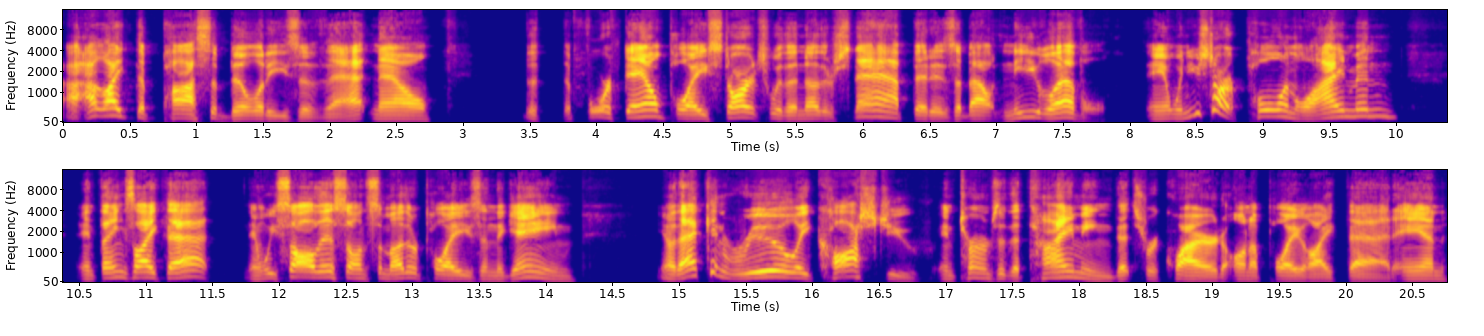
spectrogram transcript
I, I like the possibilities of that. Now, the, the fourth down play starts with another snap that is about knee level. And when you start pulling linemen and things like that, and we saw this on some other plays in the game, you know, that can really cost you in terms of the timing that's required on a play like that. And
